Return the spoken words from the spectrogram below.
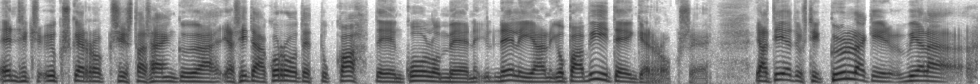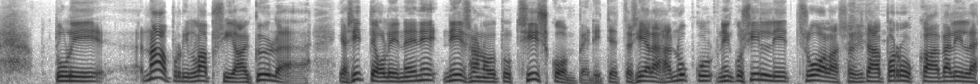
ensiksi yksikerroksista sänkyä ja sitä korotettu kahteen, kolmeen, neljään, jopa viiteen kerrokseen. Ja tietysti kylläkin vielä tuli naapurin lapsia kylää. Ja sitten oli ne niin sanotut siskonpedit, että siellähän nukkui niin kuin sillit suolassa sitä porukkaa välillä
